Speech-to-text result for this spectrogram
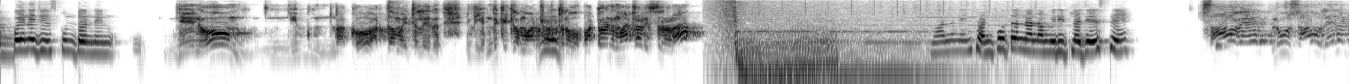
అబ్బాయినే చేసుకుంటాను నేను. నేను నాకు అర్థం అయితలేదు ఎందుకు ఇట్లా మాట్లాడుతున్నావు? పక్కన నుండి మాట్లాడిస్తున్నాడా? నాన్న నేను చనిపోతాను నాన్న మీరు ఇట్లా చేస్తే. సావే నువ్వు సావు లేదంటే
